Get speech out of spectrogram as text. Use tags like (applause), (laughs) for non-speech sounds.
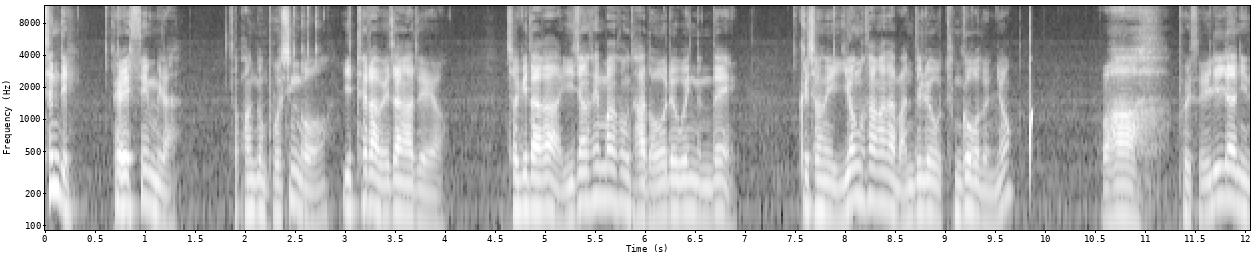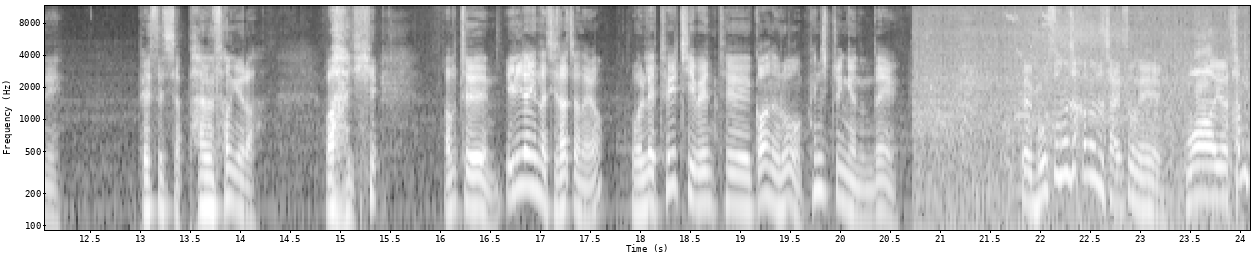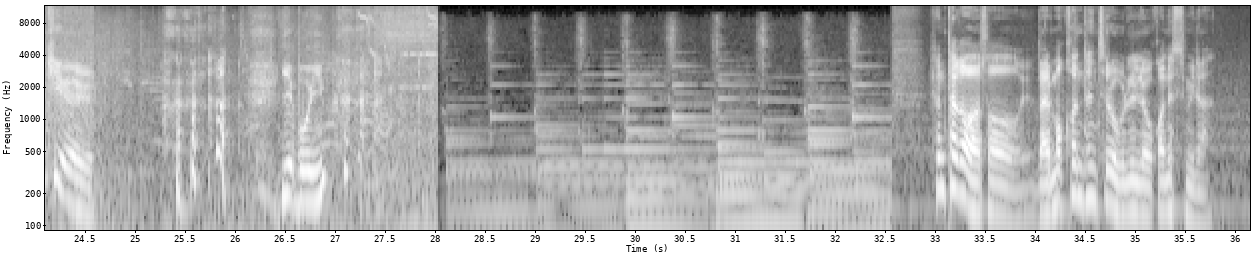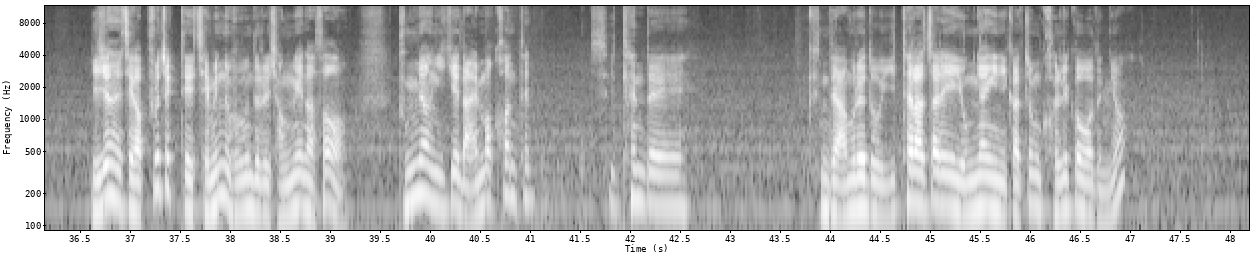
스탠디 베이스입니다. 저 방금 보신 거 2테라 외장하드예요. 저기다가 이전 생방송 다 넣으려고 했는데 그 전에 이 영상 하나 만들려고 둔 거거든요. 와 벌써 1년이네. 베스 진짜 반성해라. 와 이게 아무튼 1년이나 지났잖아요? 원래 트위치 이벤트 건으로 편집 중이었는데 야, 못 쏘는 척 하면서 잘 쏘네. 와야 3 kill. 얘 뭐임? (laughs) 현타가 와서 날먹 컨텐츠를 올리려고 꺼냈습니다. 예전에 제가 프로젝트의 재밌는 부분들을 정리해놔서 분명 이게 날먹 컨텐츠일 텐데 근데 아무래도 2테라짜리 용량이니까 좀 걸릴 거거든요?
